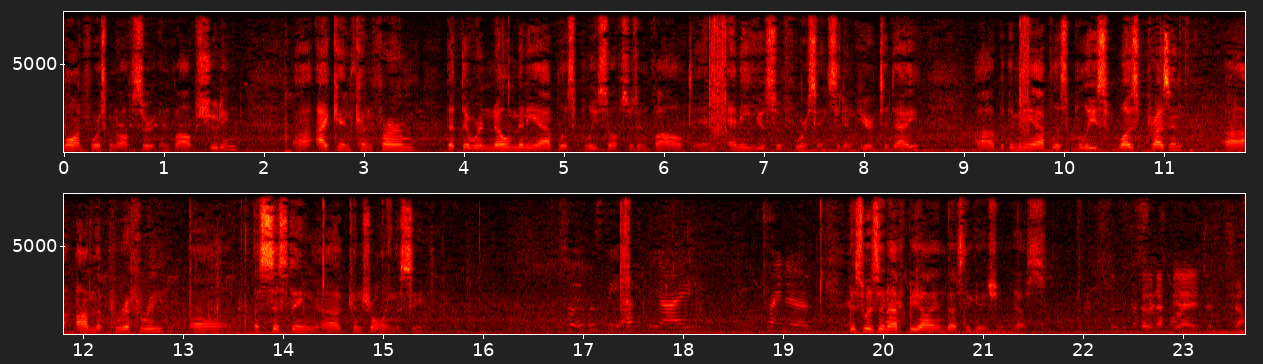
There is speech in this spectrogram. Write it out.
law enforcement officer involved shooting. I can confirm that there were no Minneapolis police officers involved in any use of force incident here today. Uh, but the Minneapolis police was present uh, on the periphery, uh, assisting uh, controlling the scene. So it was the FBI trying to. This was an FBI investigation, yes. So an FBI agent shot.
